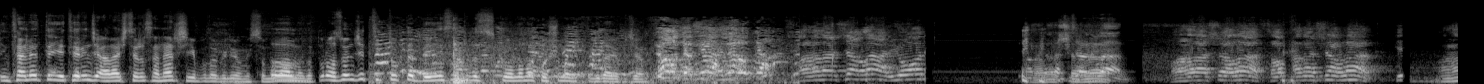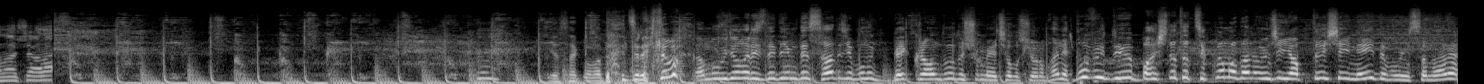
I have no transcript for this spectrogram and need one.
İnternette yeterince araştırırsan her şeyi bulabiliyormuşsun. Bunu anladım. Dur az önce TikTok'ta beyinsiz gibi scrollama hoşuma gitti. Bir daha yapacağım. Arkadaşlar yoğun. Arkadaşlar. Arkadaşlar. Arkadaşlar. Arkadaşlar. Yasaklama direkt ama ben bu videoları izlediğimde sadece bunun background'unu düşünmeye çalışıyorum. Hani bu videoyu başlata tıklamadan önce yaptığı şey neydi bu insanın? Hani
